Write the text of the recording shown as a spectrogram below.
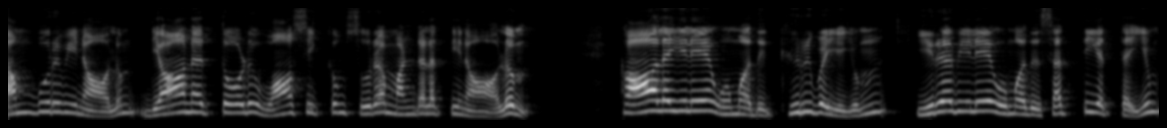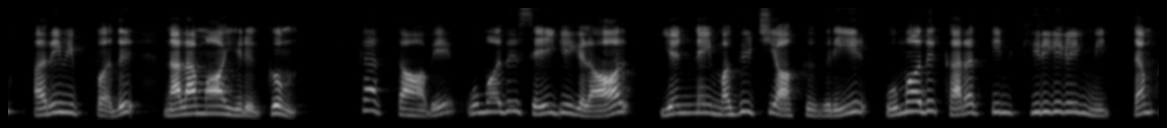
தம்புருவினாலும் தியானத்தோடு வாசிக்கும் சுரமண்டலத்தினாலும் காலையிலே உமது கிருபையையும் இரவிலே உமது சத்தியத்தையும் அறிவிப்பது நலமாயிருக்கும். கர்த்தாவே உமது செய்கைகளால் என்னை மகிழ்ச்சியாக்குகிறீர். உமது கரத்தின் கிரிகைகளின் மித்தம்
